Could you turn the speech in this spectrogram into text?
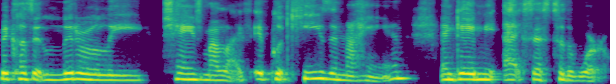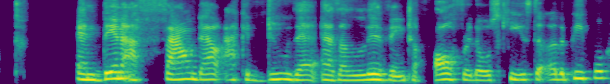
because it literally changed my life. It put keys in my hand and gave me access to the world. And then I found out I could do that as a living to offer those keys to other people.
